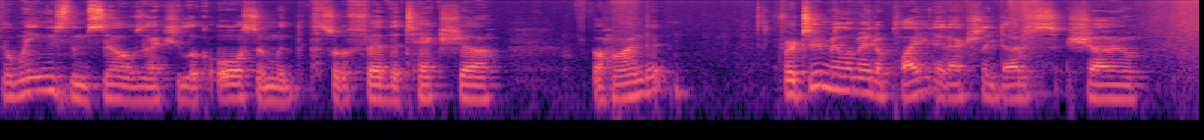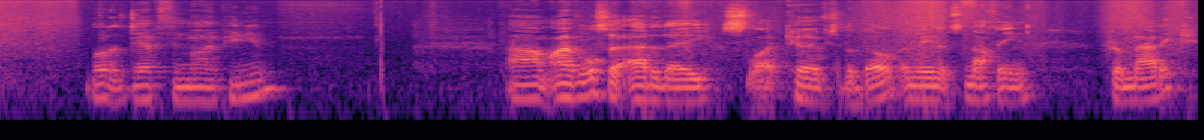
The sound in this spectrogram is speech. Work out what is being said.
The wings themselves actually look awesome with the sort of feather texture behind it. For a 2mm plate, it actually does show a lot of depth in my opinion. Um, I've also added a slight curve to the belt. I mean, it's nothing dramatic,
